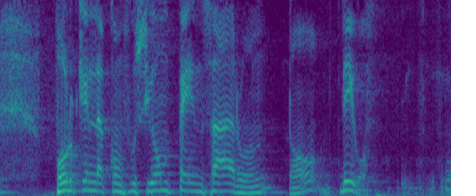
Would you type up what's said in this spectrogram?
porque en la confusión pensaron, ¿no? Digo,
